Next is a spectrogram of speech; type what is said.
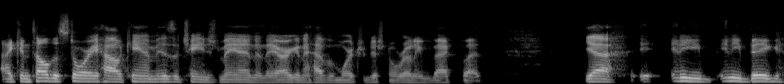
I can tell the story how Cam is a changed man, and they are going to have a more traditional running back. But yeah, any any big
